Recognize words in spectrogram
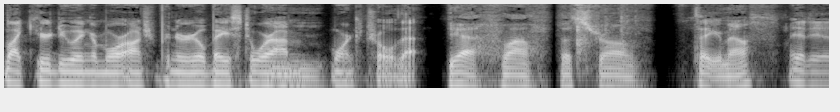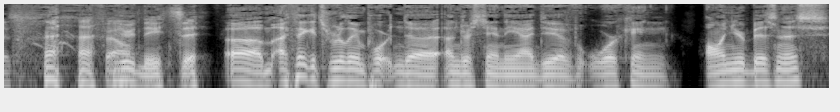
like you're doing or more entrepreneurial based to where I'm more in control of that. Yeah. Wow. That's strong. Is that your mouse? It is. Who needs it? Um, I think it's really important to understand the idea of working on your business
